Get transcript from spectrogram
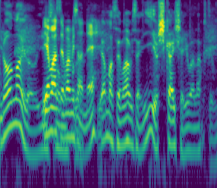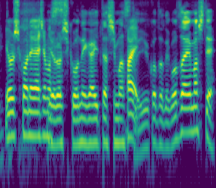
いらないだろ山瀬まみさんね。山瀬まみさんいいよ司会者言わなくても。よろしくお願いします。よろしくお願いいたします、はい。ということでございまして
